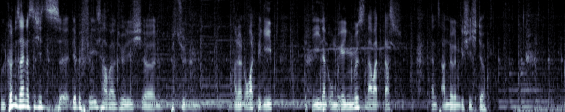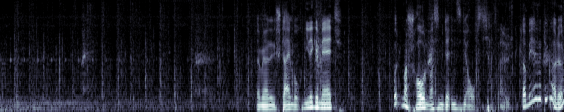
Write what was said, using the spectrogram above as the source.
Und könnte sein, dass sich jetzt äh, der Befehlshaber natürlich äh, ein bisschen einen anderen Ort begibt. Wir den dann umbringen müssen, aber das ganz anderen Geschichte. Wir haben ja den Steinbruch niedergemäht. Und mal schauen, was es mit der Insel hier auf sich hat, weil es gibt da mehrere Dinger, ne?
